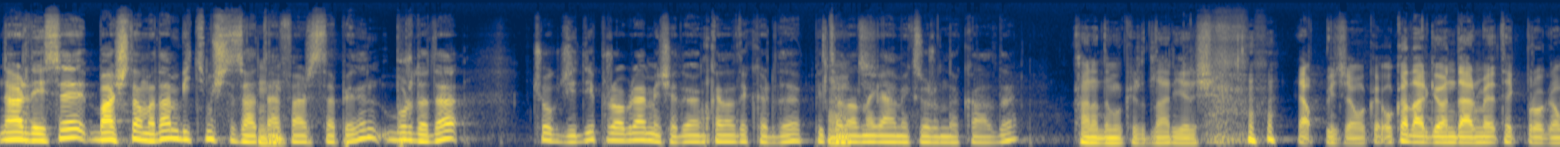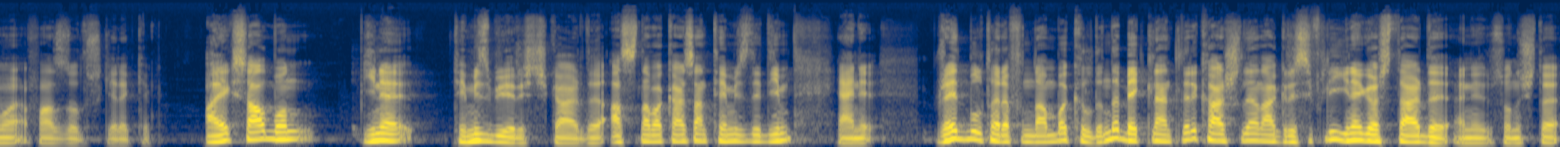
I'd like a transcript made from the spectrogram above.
neredeyse başlamadan bitmişti zaten Verstappen'in. Burada da çok ciddi problem yaşadı. Ön kanadı kırdı. Pit Evet. alanına gelmek zorunda kaldı. Kanadımı kırdılar yarış. Yapmayacağım. O kadar gönderme tek programa fazla olur. Gerek yok. Alex Albon yine temiz bir yarış çıkardı. Aslına bakarsan temiz dediğim yani Red Bull tarafından bakıldığında beklentileri karşılayan agresifliği yine gösterdi. Hani sonuçta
